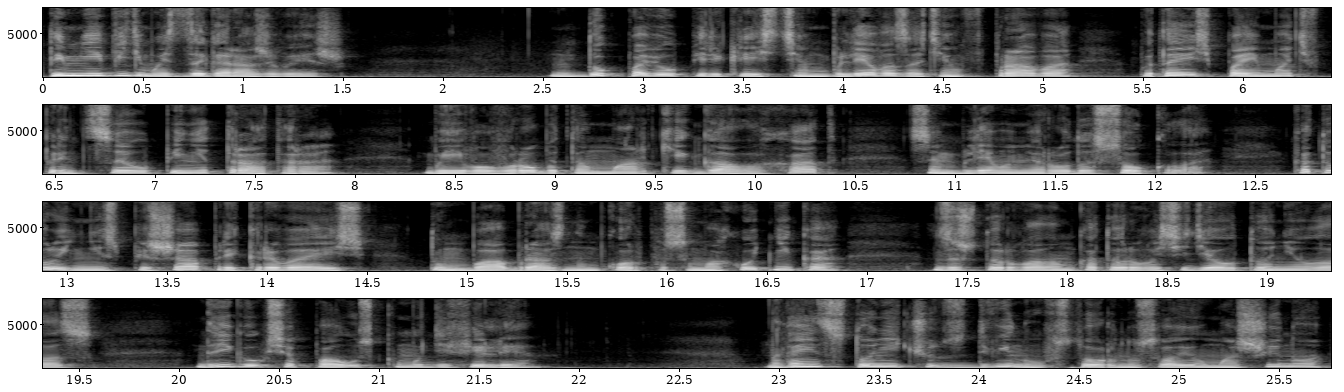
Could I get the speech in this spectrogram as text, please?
Ты мне видимость загораживаешь!» Док повел перекрестием влево, затем вправо, пытаясь поймать в прицел пенетратора – боевого робота марки Галахад с эмблемами рода Сокола, который не спеша, прикрываясь тумбообразным корпусом охотника, за штурвалом которого сидел Тони Лас, двигался по узкому дефиле. Наконец Тони чуть сдвинул в сторону свою машину,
